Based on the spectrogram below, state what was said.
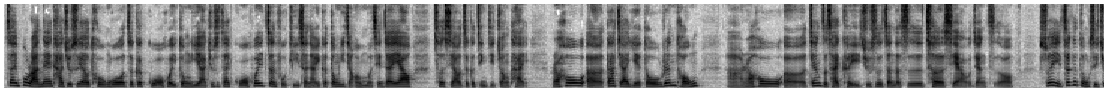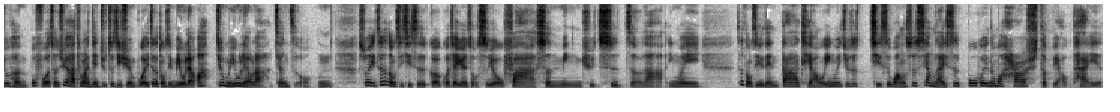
再不然呢，他就是要通过这个国会动议啊，就是在国会政府提成了一个动议，讲我们现在要撤销这个紧急状态，然后呃大家也都认同啊，然后呃这样子才可以，就是真的是撤销这样子哦。所以这个东西就很不符合程序，他突然间就自己宣布，哎，这个东西没有了啊，就没有了啦，这样子哦，嗯，所以这个东西其实个国家元首是有发声明去斥责啦，因为这东西有点大条，因为就是其实王室向来是不会那么 harsh 的表态的。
